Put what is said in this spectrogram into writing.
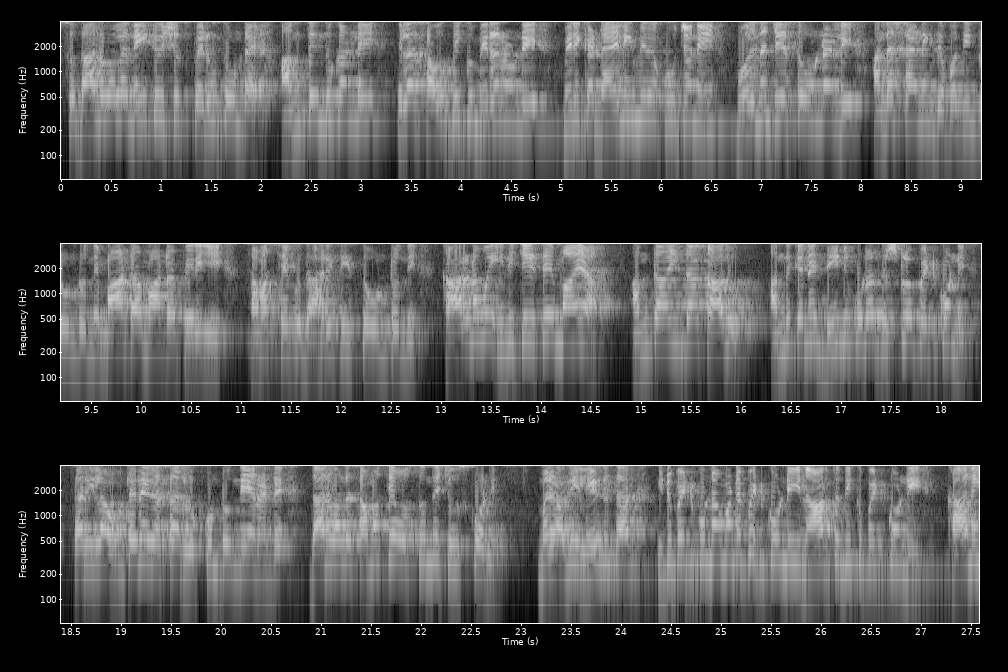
సో దానివల్ల నెగిటివ్ ఇష్యూస్ పెరుగుతూ ఉంటాయి. అంతెందుకండి? ఇలా సౌత్ దిక్కు మిర్రర్ ఉండి మీరు ఇక్కడ డైనింగ్ మీద కూర్చొని భోజనం చేస్తూ ఉండండి. అండర్స్టాండింగ్ దెబ్బతింటూ ఉంటుంది. మాట మాట పెరిగి సమస్యకు దారి తీస్తూ ఉంటుంది. కారణము ఇది చేసే మాయ. అంతా ఇంత కాదు. అందుకనే దీన్ని కూడా దృష్టిలో పెట్టుకోండి. సార్ ఇలా ఉంటేనే కదా సార్ లుక్ ఉంటుంది అని అంటే దానివల్ల సమస్య వస్తుంది చూసుకోండి. మరి అది లేదు సార్. ఇటు పెట్టుకుంటామంటే పెట్టుకోండి నార్త్ దిక్కు పెట్టుకోండి. కానీ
